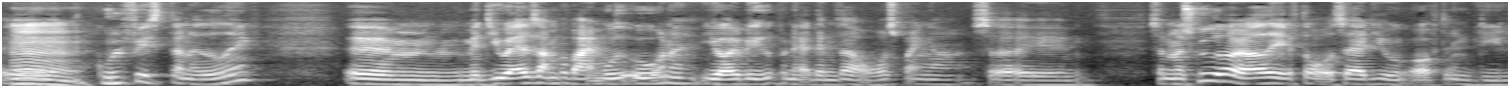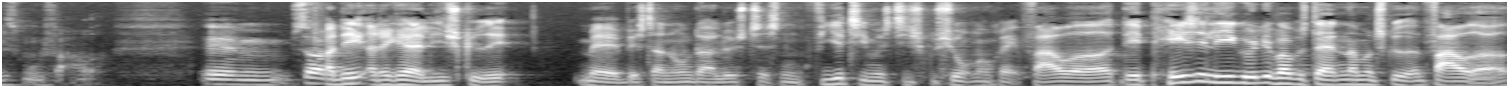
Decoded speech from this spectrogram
øh, Mm. guldfisk dernede. Ikke? Øh, men de er jo alle sammen på vej mod åerne i øjeblikket på nær dem, der er overspringere. Så, øh, så når man skyder ørred i efteråret, så er de jo ofte en lille smule farvet. Øh, så, Og det, og det kan jeg lige skyde ind med, hvis der er nogen, der har lyst til sådan en fire timers diskussion omkring farvet ørred. Det er pisse ligegyldigt for bestanden, når man skyder en farvet ørred.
